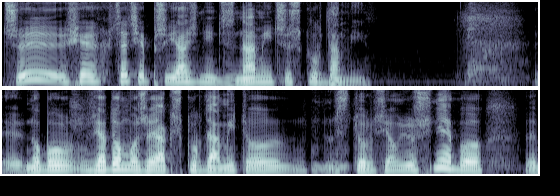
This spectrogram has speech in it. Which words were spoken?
czy się chcecie przyjaźnić z nami czy z Kurdami? Y, No bo wiadomo, że jak z Kurdami, to z Turcją już nie, bo y,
